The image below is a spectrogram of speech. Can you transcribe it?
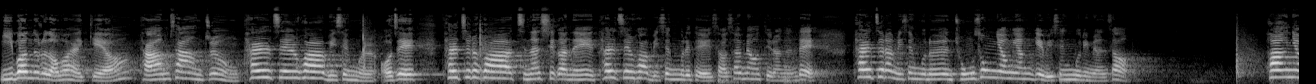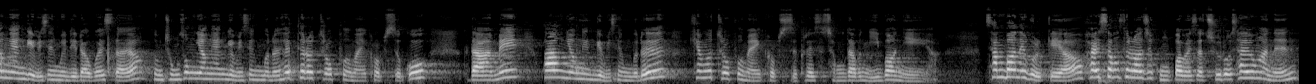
2번으로 넘어갈게요. 다음 사항 중 탈질화 미생물. 어제 탈질화, 지난 시간에 탈질화 미생물에 대해서 설명을 드렸는데, 탈질화 미생물은 종속영양계 미생물이면서 화학영양계 미생물이라고 했어요. 그럼 종속영양계 미생물은 heterotroph microbes고, 그 다음에 화학영양계 미생물은 chemotroph microbes. 그래서 정답은 2번이에요. 3번에 볼게요. 활성 슬러지 공법에서 주로 사용하는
